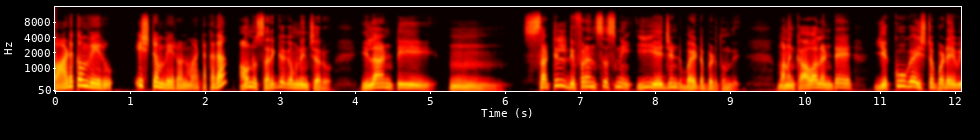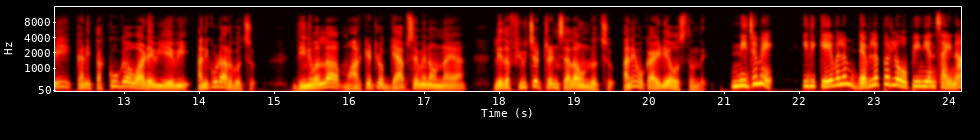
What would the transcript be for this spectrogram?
వాడకం వేరు ఇష్టం వేరు అన్నమాట కదా? అవును సరిగ్గా గమనించారు. ఇలాంటి సటిల్ డిఫరెన్సెస్ని ఈ ఏజెంట్ బయట పెడుతుంది. మనం కావాలంటే ఎక్కువగా ఇష్టపడేవి కానీ తక్కువగా వాడేవి ఏవి అని కూడా అడగొచ్చు. దీనివల్ల మార్కెట్లో గ్యాప్స్ ఏమైనా ఉన్నాయా? లేదా ఫ్యూచర్ ట్రెండ్స్ ఎలా ఉండొచ్చు? అనే ఒక ఐడియా వస్తుంది. నిజమే ఇది కేవలం డెవలపర్ల ఒపీనియన్స్ అయినా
